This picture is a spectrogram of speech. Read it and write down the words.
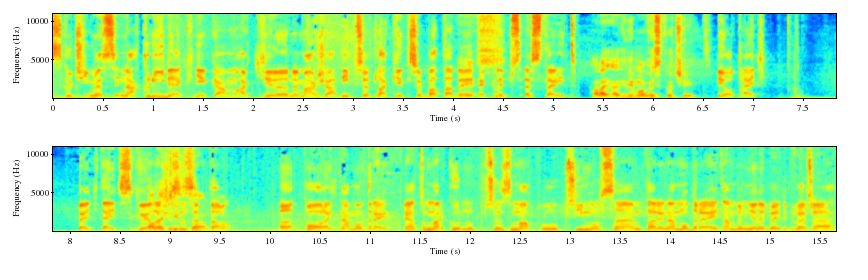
skočíme si na klídek někam, ať eh, nemáš žádný přetlaky, třeba tady Yes. Eclipse Estate. Hele, a kdy mám vyskočit? Jo, teď. Teď, teď, skvěle, Ale že se tam, zeptal. Uh, poleď na modrej. Já to marknu přes mapu, přímo sem, tady na modrej, tam by měly být dveře.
